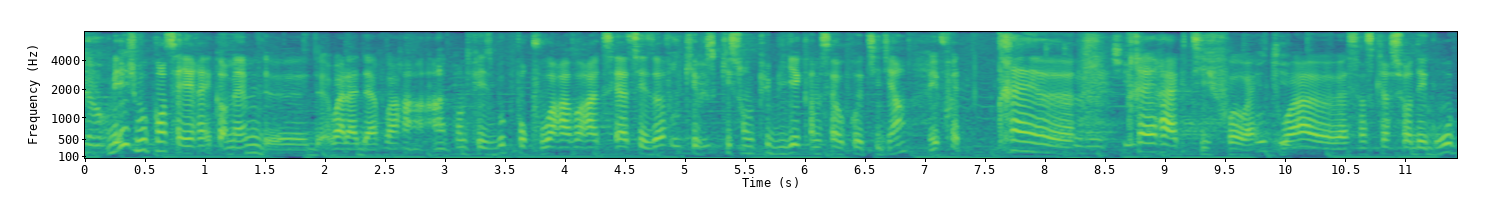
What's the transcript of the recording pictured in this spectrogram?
Non. mais je vous conseillerais quand même de, de- voilà, d'avoir un, un compte Facebook pour pouvoir avoir accès à ces offres qui, sont publiées comme ça au quotidien. Il faut être très, euh, Très réactif. ouais. Tu vois, euh, à s'inscrire sur des groupes,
